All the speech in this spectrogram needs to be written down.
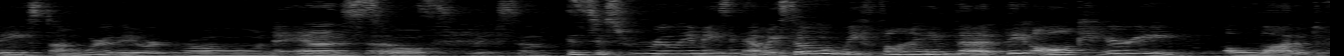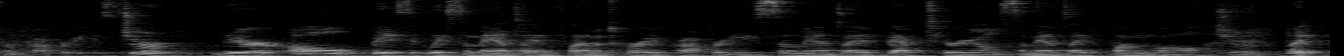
based on where they were grown, and Makes so sense. it's just really amazing that way. So we find that they all carry a lot of different properties. Sure. They're all basically some anti-inflammatory properties, some antibacterial, some antifungal, Sure. but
